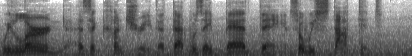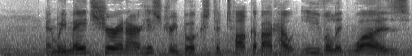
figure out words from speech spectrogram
we learned as a country that that was a bad thing, and so we stopped it. And we made sure in our history books to talk about how evil it was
